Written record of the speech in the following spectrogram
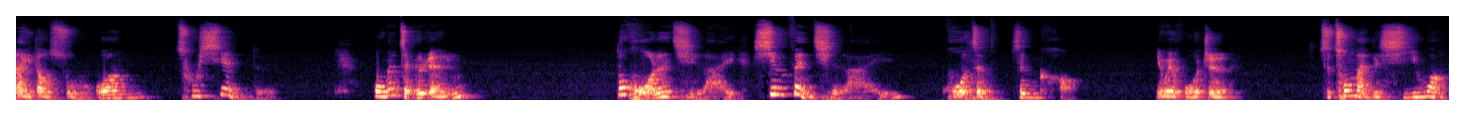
那一道曙光出现的。我们整个人都活了起来，兴奋起来，活着真好，因为活着是充满着希望，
